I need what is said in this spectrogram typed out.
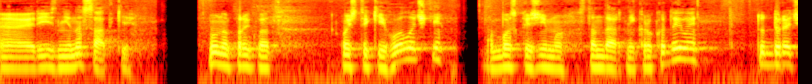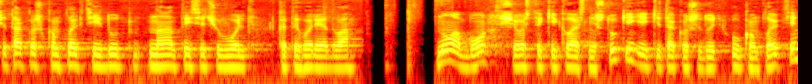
е, різні насадки. Ну, наприклад, ось такі голочки, або, скажімо, стандартні крокодили. Тут, до речі, також в комплекті йдуть на 1000 вольт категорія 2. Ну або ще ось такі класні штуки, які також йдуть у комплекті.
